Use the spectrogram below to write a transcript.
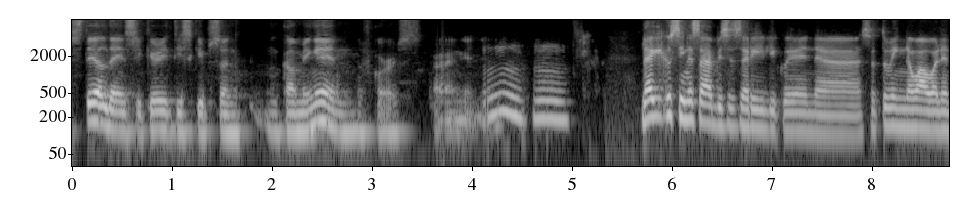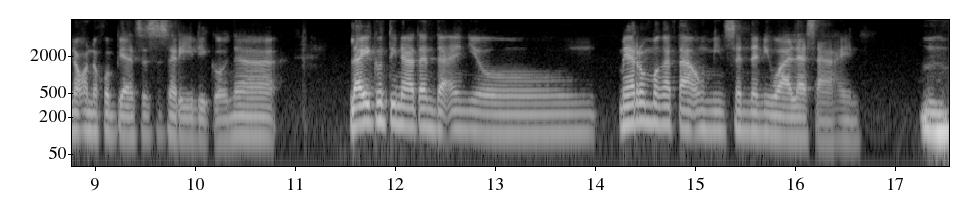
still the insecurities keeps on coming in, of course. Parang ganyan. Mm-hmm. Lagi ko sinasabi sa sarili ko yun na sa tuwing nawawalan ako ng kumpiyansa sa sarili ko na lagi kong tinatandaan yung merong mga taong minsan naniwala sa akin. Mm.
